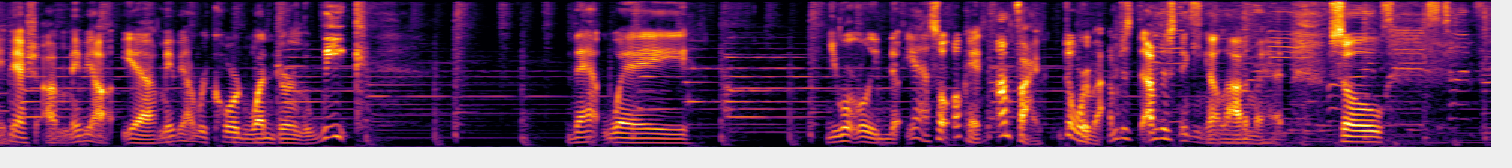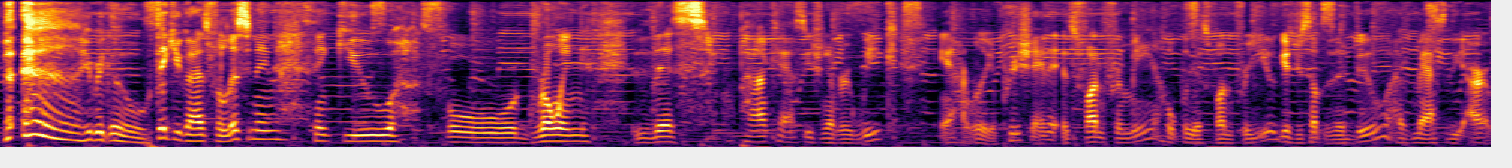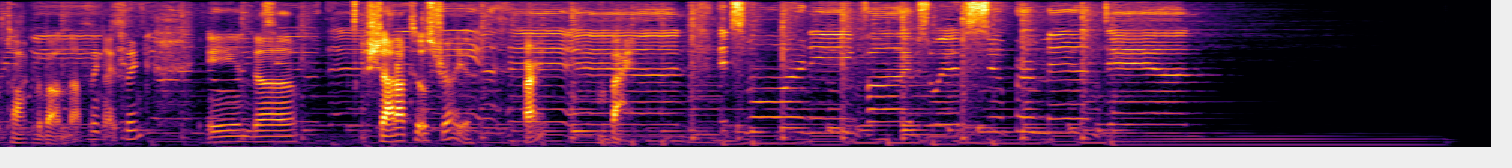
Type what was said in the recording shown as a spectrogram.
maybe I should. Uh, maybe I'll. Yeah, maybe I'll record one during the week. That way, you won't really know. Yeah. So okay, I'm fine. Don't worry about. It. I'm just. I'm just thinking out loud in my head. So here we go. Thank you guys for listening. Thank you for growing this podcast each and every week. And I really appreciate it. It's fun for me. Hopefully, it's fun for you. It gives you something to do. I've mastered the art of talking about nothing, I think. And uh, shout out to Australia. All right. Bye.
